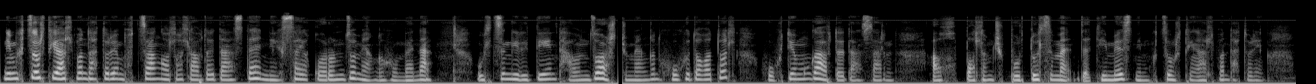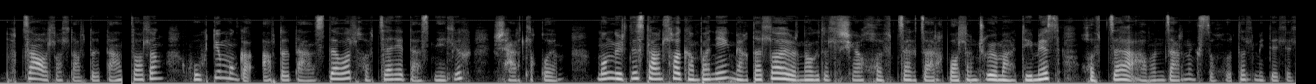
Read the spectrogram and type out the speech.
Нэмэгцэн өртгийн албан татварын буцаан олголт авдаг данстай 1 сая 300 мянган хүн байна. Үлдсэн иргэдийн 500 орчим мянган хүүхэд байгаа тул хүүхдийн мөнгө авдаг дансаар нь авах боломж бүрдүүлсэн байна. За тиймээс нэмэгцэн өртгийн албан татварын буцаан олголт авдаг данс болон хүүхдийн мөнгө авдаг данстай бол хувьцааны данс нийлгэх шаардлагагүй юм. Мөн Эрдэнэс тавталгай компаниг 1072 ногдол ашигын хувьцааг зарах боломжгүй юм а. Тиймээс хувьцаа аван зарна гэсэн худал мэдээлэл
